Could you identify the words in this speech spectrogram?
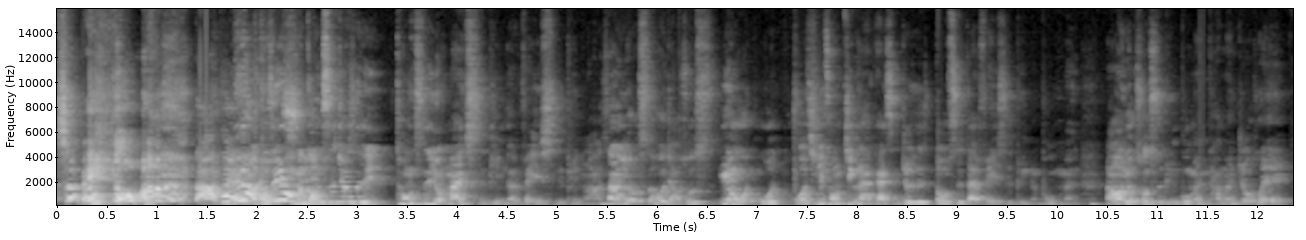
是没有吗？大家太没有，可是因为我们公司就是同时有卖食品跟非食品嘛，像有时候假如说是，因为我我我其实从进来开始就是都是在非食品的部门，然后有时候食品部门他们就会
